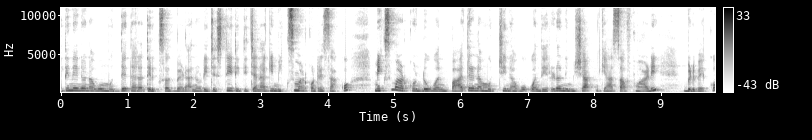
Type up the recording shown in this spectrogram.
ಇದನ್ನೇನು ನಾವು ಮುದ್ದೆ ಥರ ತಿರುಗಿಸೋದು ಬೇಡ. ನೋಡಿ ಜಸ್ಟ್ ಈ ರೀತಿ ಚೆನ್ನಾಗಿ ಮಿಕ್ಸ್ ಮಾಡಿಕೊಂಡ್ರೆ ಸಾಕು. ಮಿಕ್ಸ್ ಮಾಡಿಕೊಂಡು ಒಂದು ಪಾತ್ರೆನ ಮುಚ್ಚಿ ನಾವು ಒಂದೆರಡು ನಿಮಿಷ ಗ್ಯಾಸ್ ಆಫ್ ಮಾಡಿ ಬಿಡಬೇಕು.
